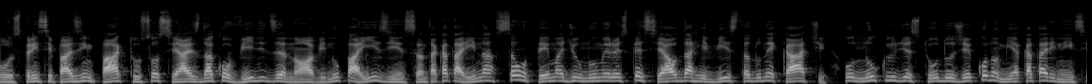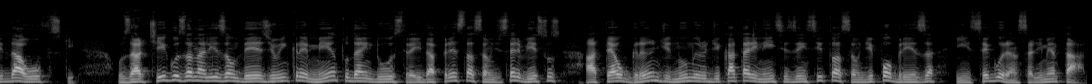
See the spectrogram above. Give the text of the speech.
Os principais impactos sociais da Covid-19 no país e em Santa Catarina são o tema de um número especial da revista do NECAT, o Núcleo de Estudos de Economia Catarinense da UFSC. Os artigos analisam desde o incremento da indústria e da prestação de serviços até o grande número de catarinenses em situação de pobreza e insegurança alimentar.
